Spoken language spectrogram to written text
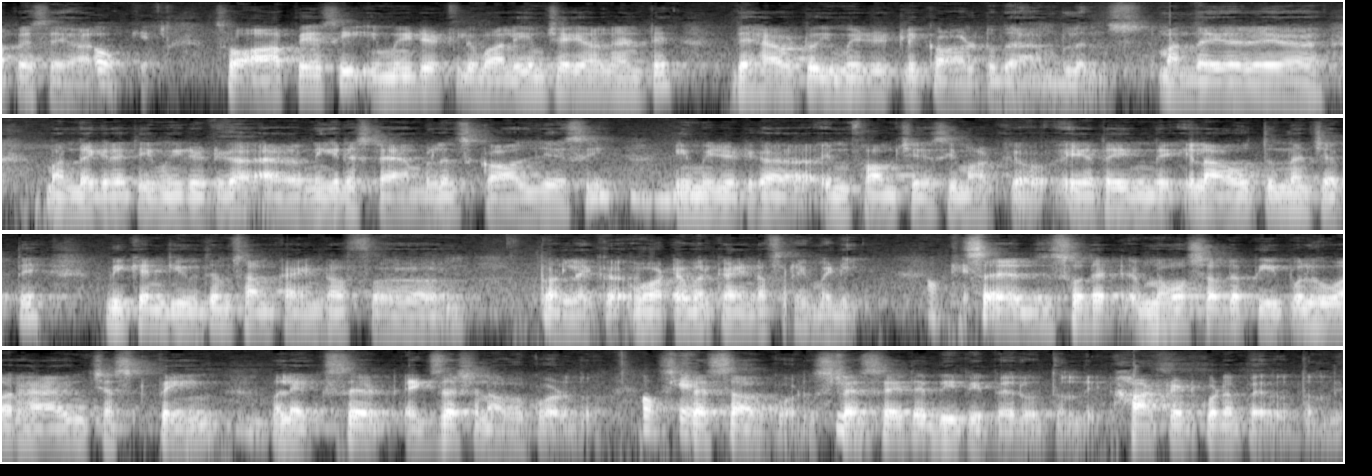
ఆపేసేయాలి. సో ఆపేసి ఇమీడియట్లీ వాళ్ళు ఏం చేయాలంటే they have to immediately call to the ambulance మన దగ్గర మన దగ్గర అయితే ఇమీడియట్గా నియరెస్ట్ అంబులెన్స్ కాల్ చేసి ఇమీడియట్గా ఇన్ఫామ్ చేసి మాకు ఏదైంది ఇలా అవుతుందని చెప్తే we can give them some kind of like whatever kind of remedy Okay. So that most of the people who are having chest pain వాళ్ళు ఎక్సర్ ఎగ్జర్షన్ అవ్వకూడదు. Okay. స్ట్రెస్ అవ్వకూడదు. స్ట్రెస్ అయితే బీపీ పెరుగుతుంది. హార్ట్ రేట్ కూడా పెరుగుతుంది.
